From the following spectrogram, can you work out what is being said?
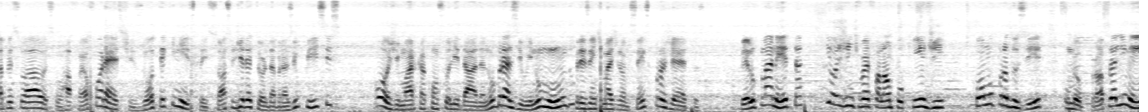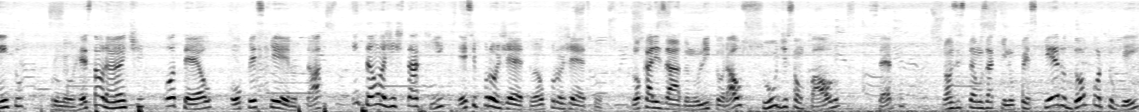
Fala pessoal, eu sou Rafael Foreste, zootecnista e sócio-diretor da Brasil Pisces. Hoje, marca consolidada no Brasil e no mundo, presente em mais de 900 projetos pelo planeta. E hoje a gente vai falar um pouquinho de como produzir o meu próprio alimento para o meu restaurante, hotel ou pesqueiro, tá? Então a gente está aqui, esse projeto é o projeto localizado no litoral sul de São Paulo, certo? Nós estamos aqui no Pesqueiro do Português,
